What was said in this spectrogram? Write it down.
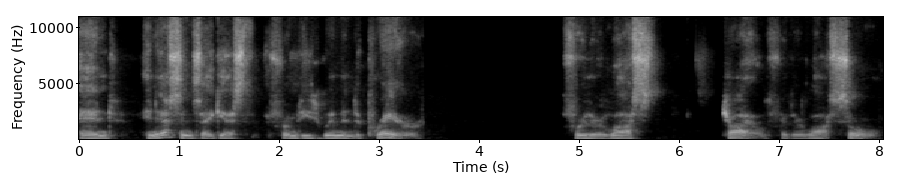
and in essence, I guess, from these women to prayer for their lost child, for their lost soul.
